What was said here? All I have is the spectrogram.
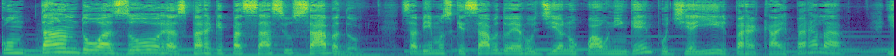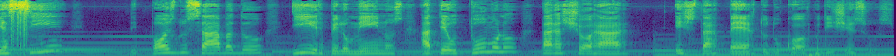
contando as horas para que passasse o sábado. Sabemos que sábado era o dia no qual ninguém podia ir para cá e para lá. E assim, depois do sábado, ir pelo menos até o túmulo para chorar e estar perto do corpo de Jesus.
